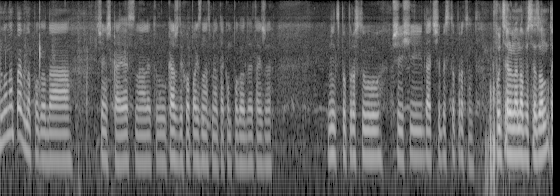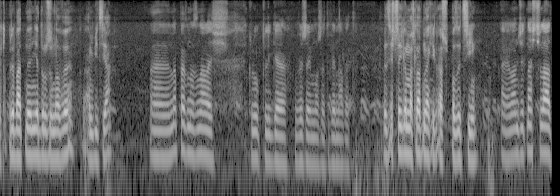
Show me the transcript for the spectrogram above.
no na pewno pogoda ciężka jest, no ale tu każdy chłopak z nas miał taką pogodę, także nic po prostu przyjść i dać siebie 100%. Twój cel na nowy sezon, taki prywatny, niedrużynowy, ambicja. E, na pewno znaleźć klub, ligę wyżej, może dwie nawet. Bez jeszcze ile masz lat, na jakiej grasz pozycji? E, mam 19 lat,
